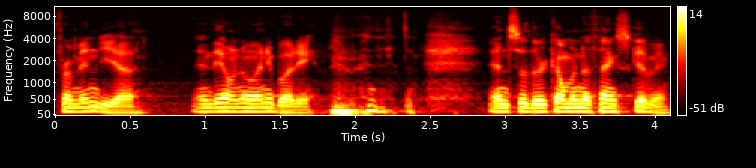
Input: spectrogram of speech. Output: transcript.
from India, and they don't know anybody. and so they're coming to Thanksgiving.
